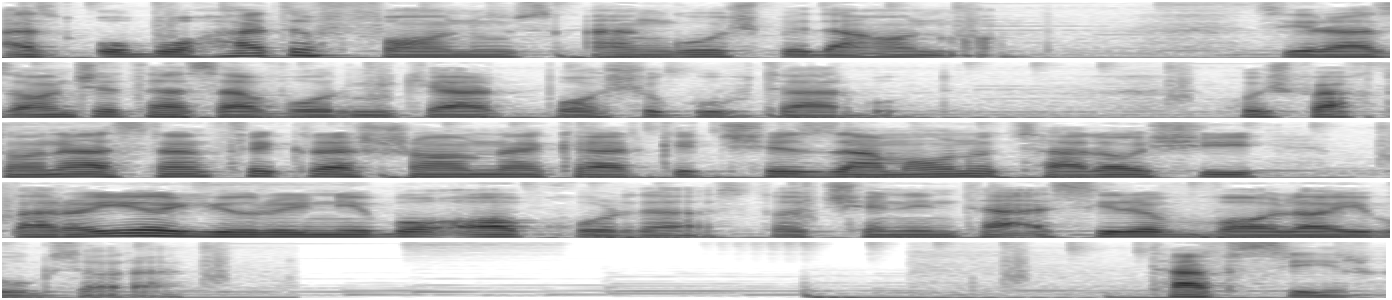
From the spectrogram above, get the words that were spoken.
از ابهت فانوس انگوش به دهان ماند. زیرا از آنچه تصور می‌کرد باشکوهتر بود. خوشبختانه اصلا فکرش را هم نکرد که چه زمان و تلاشی برای یورینیبو آب خورده است تا چنین تأثیر والایی بگذارد تفسیر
